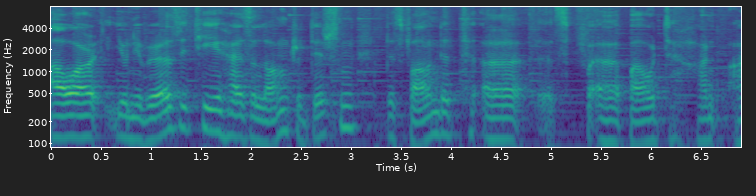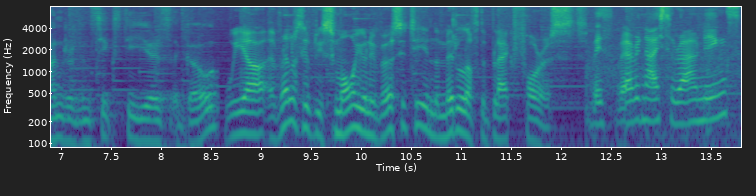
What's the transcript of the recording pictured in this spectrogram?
Our university has a long tradition. It was founded uh, about 160 years ago. We are a relatively small university in the middle of the Black Forest. With very nice surroundings,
